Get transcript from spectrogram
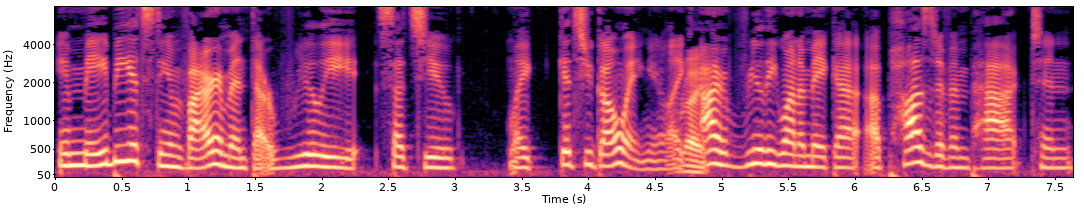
it, maybe it's the environment that really sets you, like, gets you going. You're like, Right. I really want to make a, a positive impact and,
